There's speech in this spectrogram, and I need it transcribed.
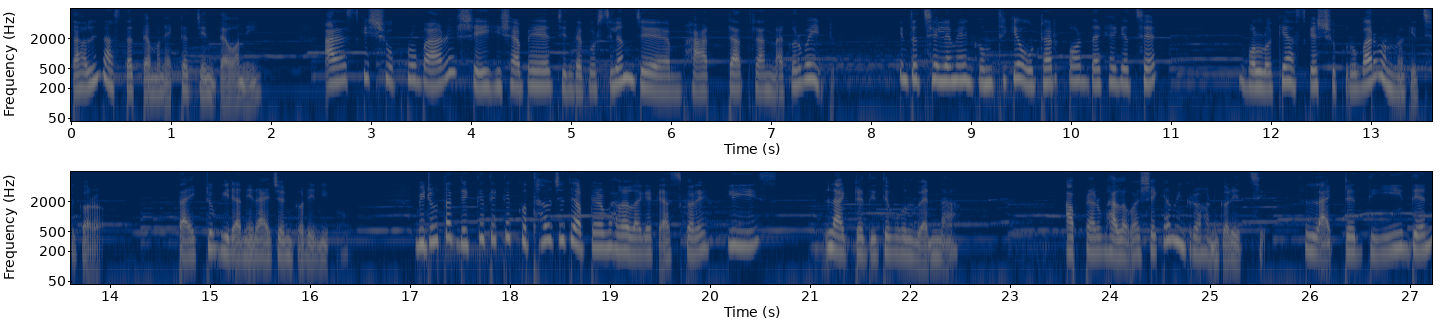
তাহলে নাস্তার তেমন একটা চিন্তাও নেই। আর আজকে শুক্রবার, সেই হিসাবে চিন্তা করছিলাম যে ভাত টাত রান্না করব একটু। কিন্তু ছেলে মেয়ে ঘুম থেকে ওঠার পর দেখা গেছে, বলল কি, আজকে শুক্রবার অন্য কিছু করো। তাই একটু বিরিয়ানির আয়োজন করে নিব। ভিডিওটা দেখতে দেখতে কোথাও যদি আপনার ভালো লাগে কাজ করে প্লিজ লাইকটা দিতে ভুলবেন না। আপনার ভালোবাসাকে আমি গ্রহণ করেছি। লাইকটা দিয়ে দেন।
